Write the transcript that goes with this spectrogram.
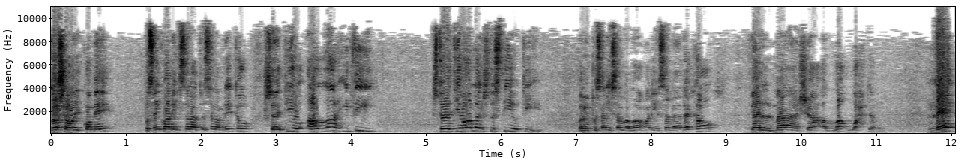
Došao je kome? Poslaniku alaihi sallatu wasalam rekao što je htio Allah i ti. Što je htio Allah i što stio ti. Pa mi poslanik sallallahu alaihi sallam rekao bel ma ša Allahu wahdahu. Ne,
